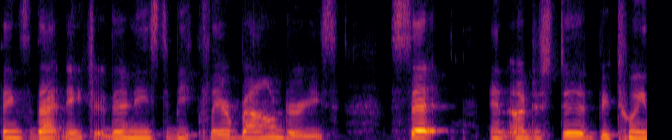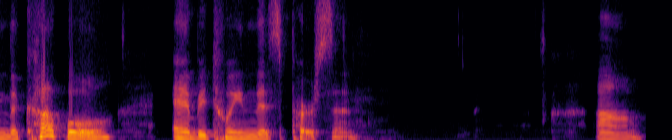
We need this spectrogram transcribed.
things of that nature. There needs to be clear boundaries set and understood between the couple and between this person. Um,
